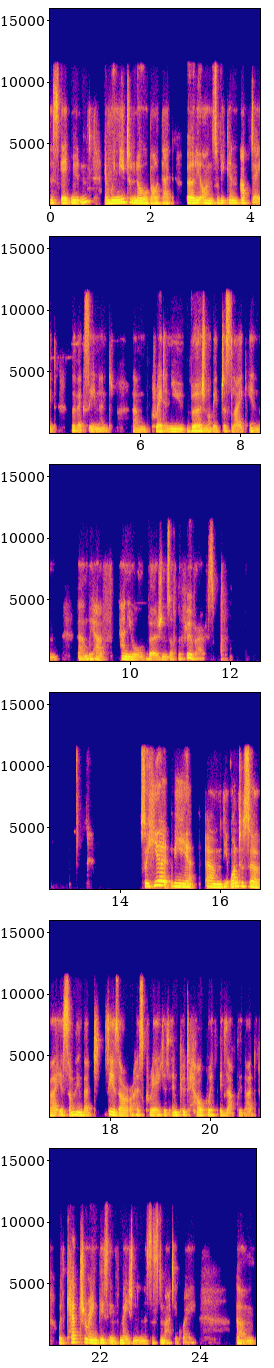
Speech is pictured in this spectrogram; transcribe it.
escape mutant, and we need to know about that early on so we can update the vaccine and um, create a new version of it, just like in um, we have annual versions of the flu virus. So here the, um, the Ontoserver is something that CSIRO has created and could help with exactly that, with capturing this information in a systematic way. Um,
